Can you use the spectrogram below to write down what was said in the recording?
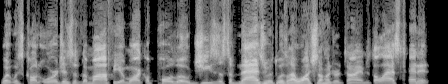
what was called Origins of the Mafia, Marco Polo, Jesus of Nazareth was I watched a hundred times. The Last Tenant,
